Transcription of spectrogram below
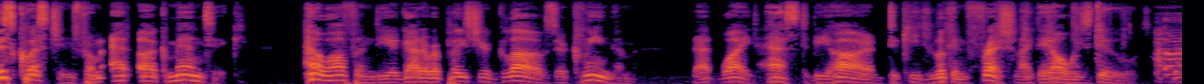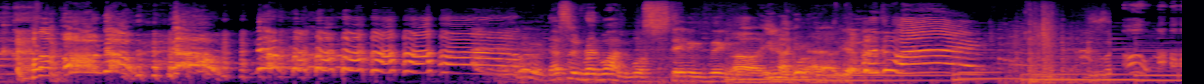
This question's from at Archmantic. How often do you gotta replace your gloves or clean them? That white has to be hard to keep looking fresh like they always do. Hold on. Oh no! No! No! That's the red wine, the most staining thing. Uh, you're not getting that out. Yeah. That's why! Oh, uh,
